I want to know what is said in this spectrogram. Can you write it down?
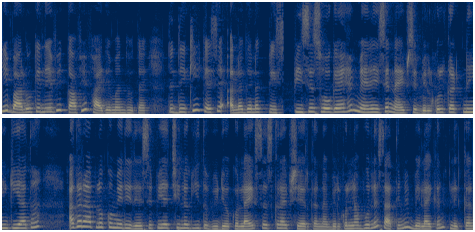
ये बालों के लिए भी काफ़ी फ़ायदेमंद होता है। तो देखिए कैसे अलग अलग पीस पीसेस हो गए हैं। मैंने इसे नाइफ से बिल्कुल कट नहीं किया था। अगर आप लोग को मेरी रेसिपी अच्छी लगी तो वीडियो को लाइक सब्सक्राइब शेयर करना बिल्कुल ना भूलें। साथ ही में बेल आइकन क्लिक कर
